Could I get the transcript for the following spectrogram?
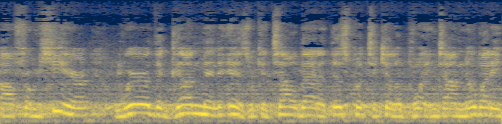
uh, from here where the gunman is. We can tell that at this particular point in time. Nobody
